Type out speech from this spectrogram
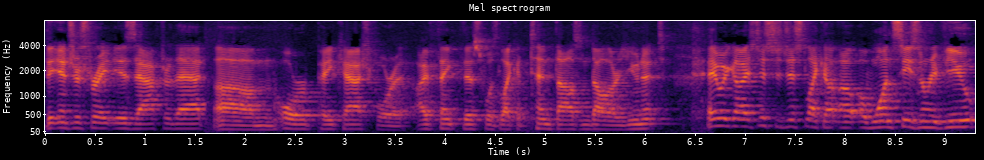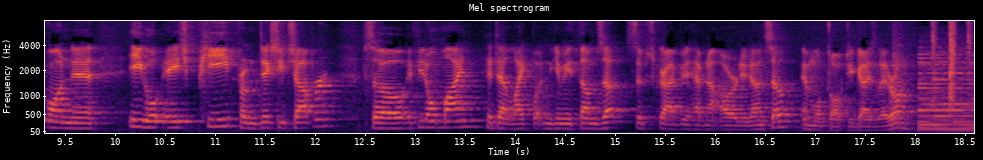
the interest rate is after that um, or pay cash for it. I think this was like a $10,000 unit. Anyway guys, this is just like a, a one season review on the Eagle HP from Dixie Chopper. So if you don't mind, hit that like button, give me a thumbs up, subscribe if you have not already done so, and we'll talk to you guys later on.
